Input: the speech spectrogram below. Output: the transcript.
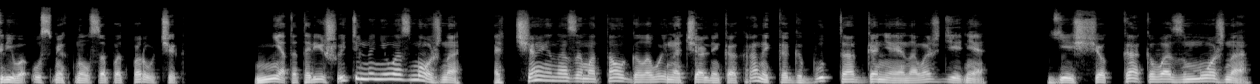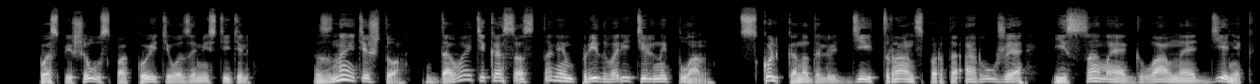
криво усмехнулся подпоручик. Нет, это решительно невозможно. Отчаянно замотал головой начальник охраны, как будто отгоняя наваждение. Еще как возможно, поспешил успокоить его заместитель. Знаете что, давайте-ка составим предварительный план. Сколько надо людей, транспорта, оружия и самое главное денег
